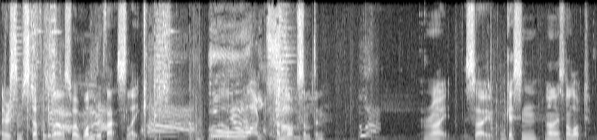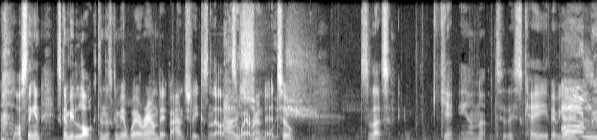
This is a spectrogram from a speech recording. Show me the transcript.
There is some stuff as well. So I wonder if that's like wants unlocked something. Right, so I'm guessing. No, it's not locked. I was thinking it's going to be locked and there's going to be a way around it, but actually it doesn't look like there's a way around it at all. So let's get in to this cave. There we go. I'm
